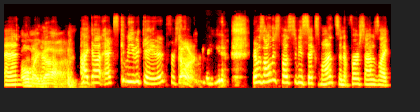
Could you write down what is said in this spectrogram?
And Oh my I got- God. I got excommunicated for Darn. weed. It was only supposed to be six months. And at first I was like,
